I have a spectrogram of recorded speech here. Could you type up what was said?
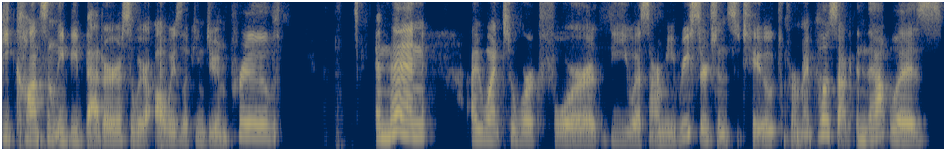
be constantly be better. So we are always looking to improve. And then I went to work for the US Army Research Institute for my postdoc. And that was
